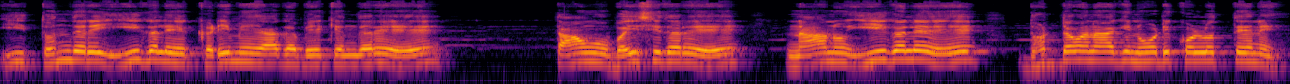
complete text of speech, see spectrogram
ಈ ತೊಂದರೆ ಈಗಲೇ ಕಡಿಮೆಯಾಗಬೇಕೆಂದರೆ ತಾವು ಬಯಸಿದರೆ ನಾನು ಈಗಲೇ ದೊಡ್ಡವನಾಗಿ ನೋಡಿಕೊಳ್ಳುತ್ತೇನೆ.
